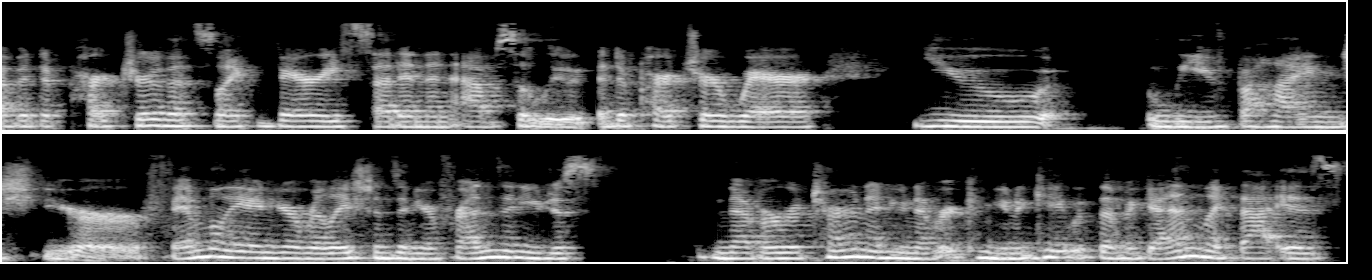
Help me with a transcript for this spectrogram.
of a departure that's like very sudden and absolute, a departure where you leave behind your family and your relations and your friends and you just never return and you never communicate with them again. Like that is,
